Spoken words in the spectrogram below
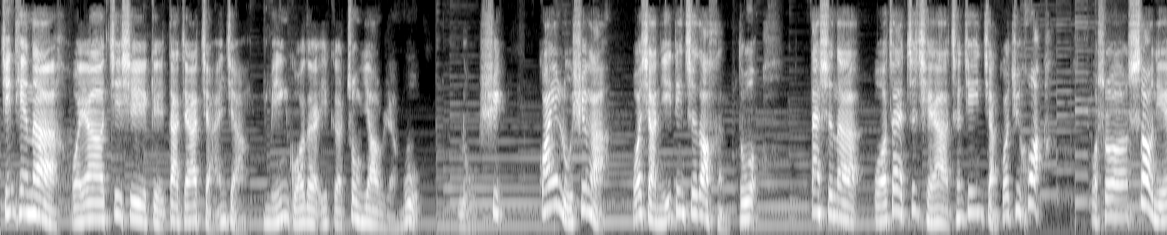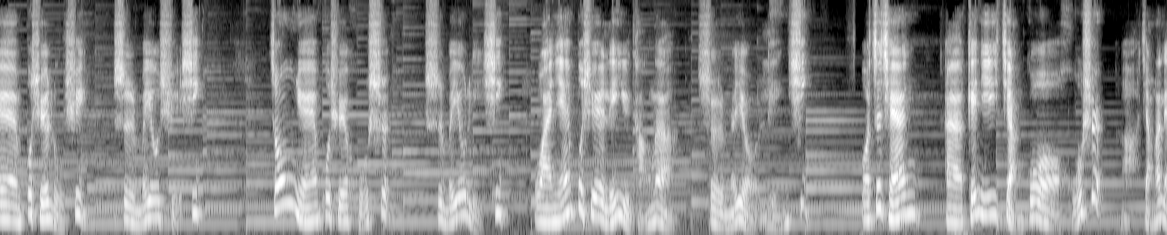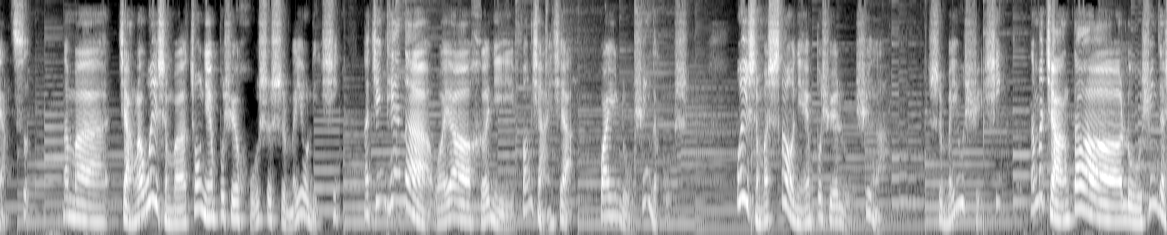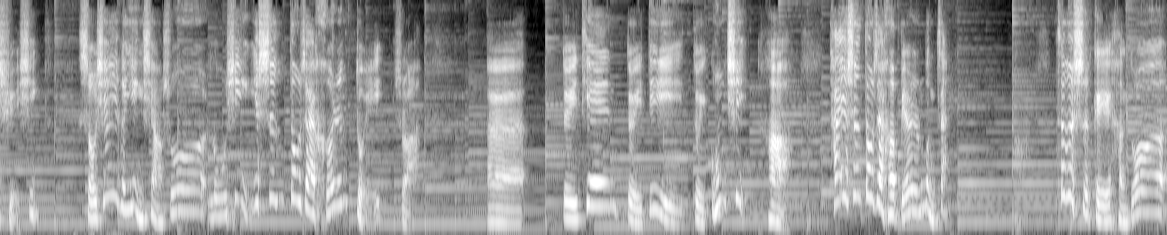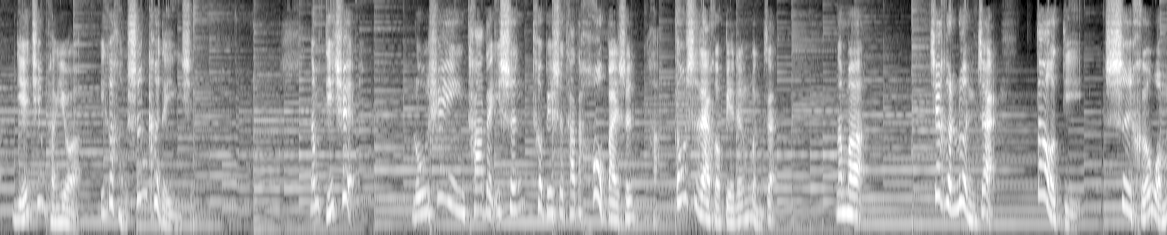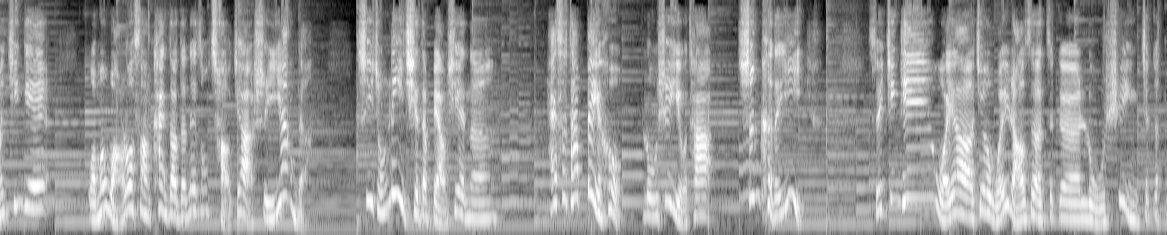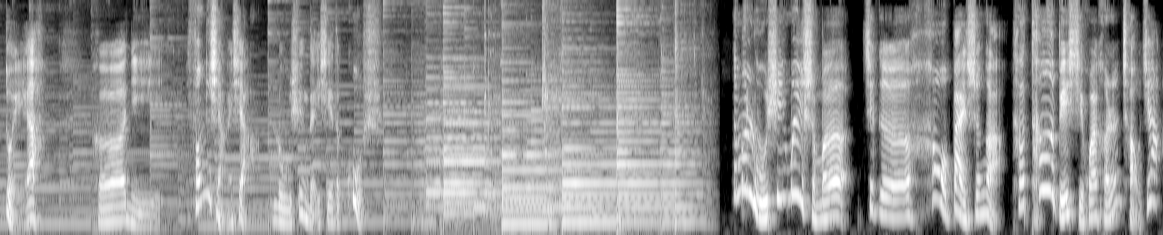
今天呢，我要继续给大家讲一讲民国的一个重要人物鲁迅。关于鲁迅啊，我想你一定知道很多。但是呢，我在之前啊曾经讲过一句话，我说少年不学鲁迅是没有血性，中年不学胡适是没有理性，晚年不学林语堂呢是没有灵性。我之前呃给你讲过胡适啊，讲了两次。那么讲了为什么中年不学胡适是没有理性？那今天呢，我要和你分享一下关于鲁迅的故事。为什么少年不学鲁迅啊是没有血性？那么讲到鲁迅的血性，首先一个印象说鲁迅一生都在和人怼，是吧？呃，怼天怼地怼空气，哈，他一生都在和别人论战。这个是给很多年轻朋友啊。一个很深刻的印象。那么，的确，鲁迅他的一生，特别是他的后半生，哈，都是在和别人论战。那么，这个论战到底是和我们今天我们网络上看到的那种吵架是一样的，是一种戾气的表现呢，还是他背后鲁迅有他深刻的意义？所以，今天我要就围绕着这个鲁迅这个怼啊。和你分享一下鲁迅的一些的故事。那么鲁迅为什么这个后半生啊，他特别喜欢和人吵架？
